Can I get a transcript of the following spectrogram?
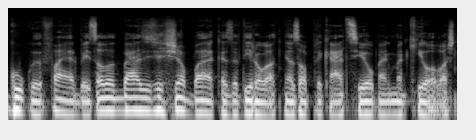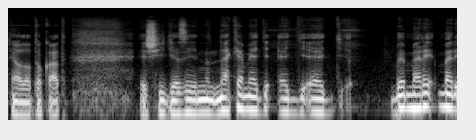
Google Firebase adatbázis, és abban elkezdett írogatni az applikáció, meg, meg kiolvasni adatokat. És így ez így nekem egy, egy, egy mert, mert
